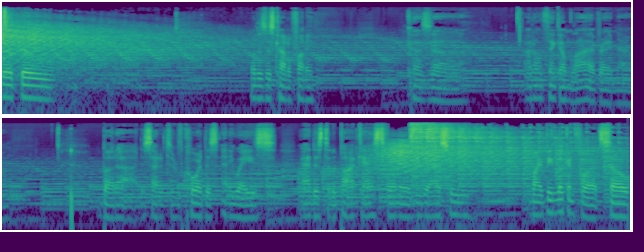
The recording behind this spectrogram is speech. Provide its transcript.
What up, though? Well, this is kind of funny. Because uh, I don't think I'm live right now. But uh, I decided to record this anyways. Add this to the podcast for any of you guys who might be looking for it. So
